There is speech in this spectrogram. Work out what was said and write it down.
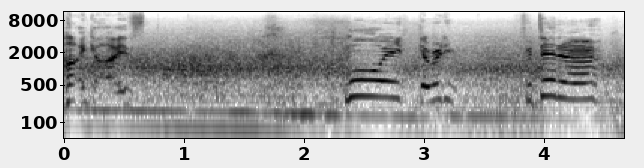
Hi guys. Moi, get ready for dinner.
